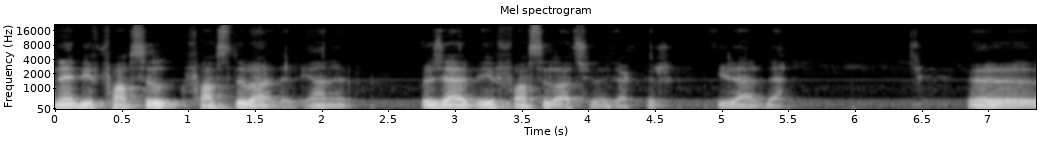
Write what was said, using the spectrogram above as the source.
ne bir fasıl faslı vardır. Yani özel bir fasıl açılacaktır ileride. Ee,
